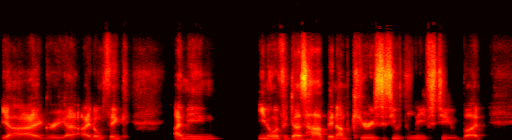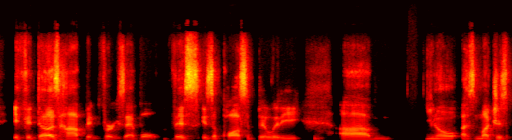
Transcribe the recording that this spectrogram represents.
Yeah, I agree. I, I don't think. I mean, you know, if it does happen, I'm curious to see what the Leafs do. But if it does happen, for example, this is a possibility. Um, you know, as much as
